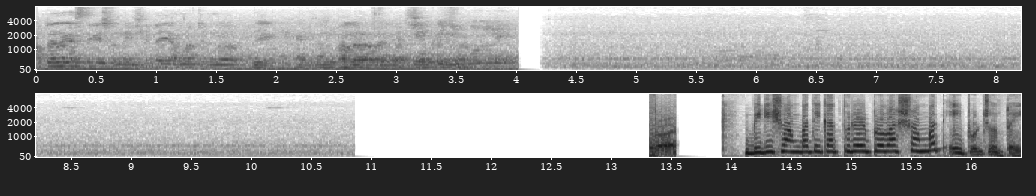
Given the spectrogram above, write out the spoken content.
আপনাদের কাছ থেকে শুনি সেটাই আমার জন্য ভালো হবে। বিডি সংবাদ একাত্তরের প্রবাস সংবাদ এই পর্যন্তই।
